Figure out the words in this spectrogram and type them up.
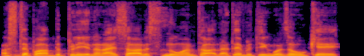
I stepped off the plane and I saw the snow and thought that everything was okay.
